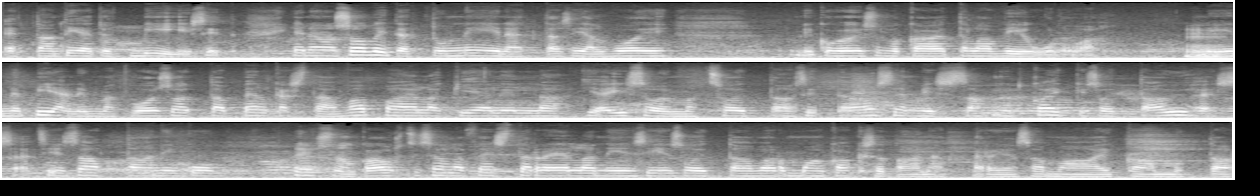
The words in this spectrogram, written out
että on tietyt biisit. Ja ne on sovitettu niin, että siellä voi, niin kuin jos vaikka ajatellaan viulua, Mm. Niin ne pienimmät voi soittaa pelkästään vapailla kielillä ja isoimmat soittaa sitten asemissa, mutta kaikki soittaa yhdessä. Et siinä saattaa, niinku, no jos ne on kaustisella festareilla, niin siinä soittaa varmaan 200 näppäriä samaan aikaan, mutta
